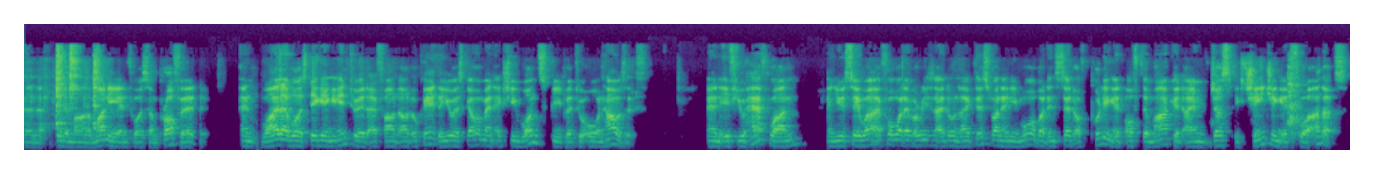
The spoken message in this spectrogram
an, a good amount of money and for some profit. And while I was digging into it, I found out, okay, the US government actually wants people to own houses. And if you have one, and you say, well, for whatever reason, I don't like this one anymore, but instead of pulling it off the market, I'm just exchanging it for others,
